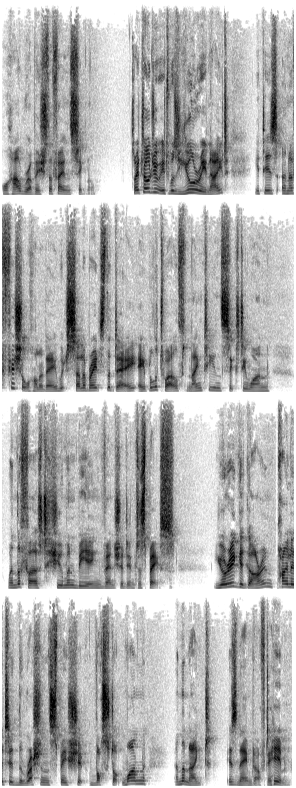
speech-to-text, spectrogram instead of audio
or how rubbish the phone signal. So I told you it was Yuri night. It is an official holiday which celebrates the day, April the 12th, 1961, when the first human being ventured into space. Yuri Gagarin piloted the Russian spaceship Vostok 1, and the night is named after him.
